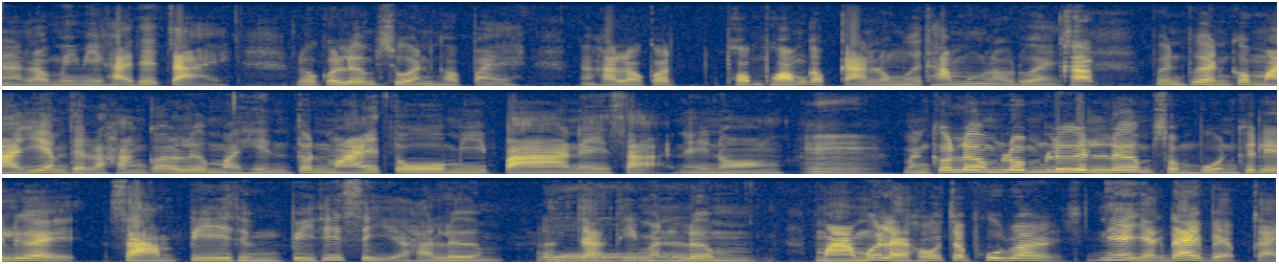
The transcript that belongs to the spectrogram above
นะ เราไม่มีค่าใช้จ่าย เราก็เริ่มชวนเขาไป นะคะเราก็พร้อมๆ กับการลงมือทำของเราด้วยครับเพื่อนๆก็มาเยี่ยมแต่ละครั้งก็เริ่มมาเห็นต้นไม้โตมีปลาในสระในหนองอืมมันก็เริ่มร่มรื่น เริ่มสมบูรณ์ขึ้นเรื่อยๆสามปีถึงปีที่สี่อะค่ะเริ่ม หลังจากที่มันเริ่มมาเมื่อไหร่เขาก็จะพูดว่าเนี่ยอยากได้แบบไก่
